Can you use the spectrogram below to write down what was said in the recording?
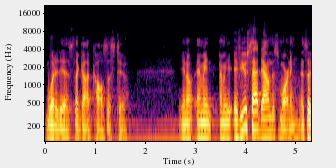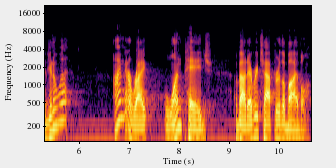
what it is that God calls us to. You know, I mean, I mean, if you sat down this morning and said, you know what? I'm going to write one page about every chapter of the Bible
